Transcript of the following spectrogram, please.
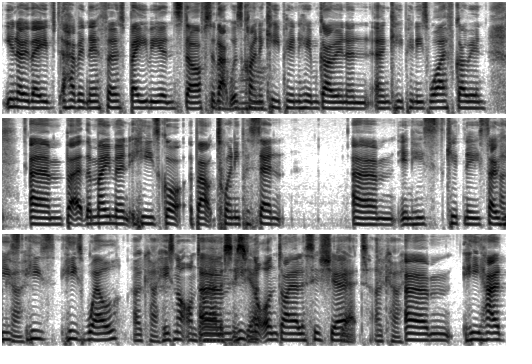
you know they've having their first baby and stuff. So that Oh, was kind of keeping him going and and keeping his wife going. Um, but at the moment, he's got about twenty percent um, in his kidney, so he's Okay. he's he's well. okay, he's not on Um, dialysis he's yet. not on dialysis yet. yet. Okay. Um, he had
